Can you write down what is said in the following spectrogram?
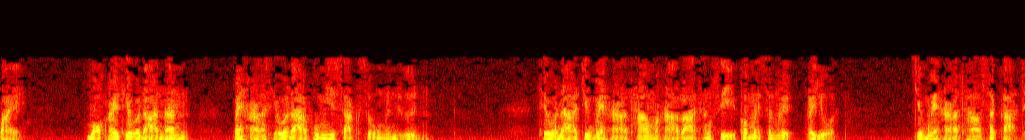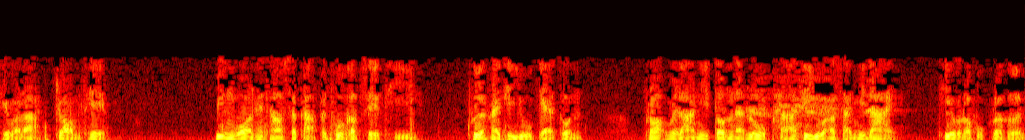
ไป บอกให้เทวดานั้นไปหาเทวดาผู้มีศักดิ์สูงอื่น ๆ เทวดาจึงไปหาท้ามหาราชทั้งสี่ก็ไม่สำเร็จประโยชน์ จึงไปหาท้าสกะเทวราชจอมเทพ วิงวอนให้เท้าสกะไปพูดกับเศรษฐี เพื่อให้ที่อยู่แก่ตน เพราะเวลานี้ตนและลูกหาที่อยู่อาศัยไม่ได้ เที่ยวระหกระเหิน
